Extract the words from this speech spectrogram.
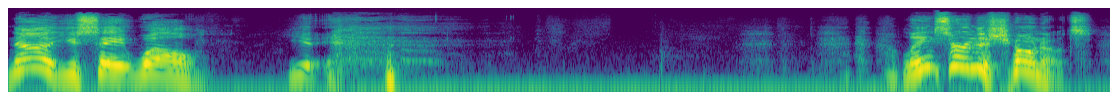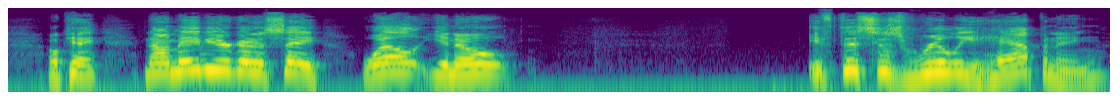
Now you say, well, you, links are in the show notes. Okay. Now, maybe you're going to say, well, you know, if this is really happening,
